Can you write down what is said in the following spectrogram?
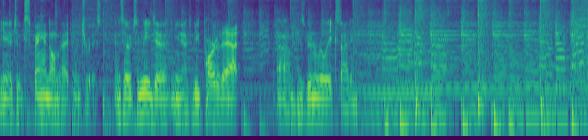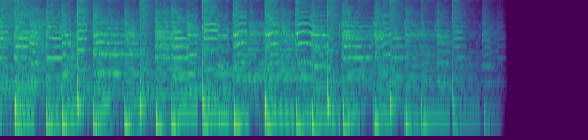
you know, to expand on that interest. And so to me, to, you know, to be part of that um, has been really exciting.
